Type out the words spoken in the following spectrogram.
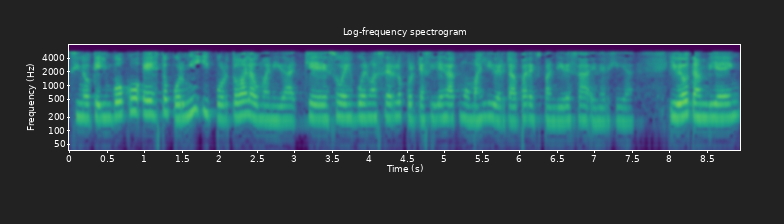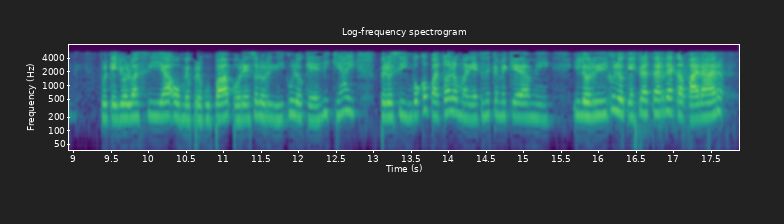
sino que invoco esto por mí y por toda la humanidad, que eso es bueno hacerlo porque así les da como más libertad para expandir esa energía. Y veo también, porque yo lo hacía o me preocupaba por eso, lo ridículo que es, de que, ay, pero si invoco para toda la humanidad, entonces ¿qué me queda a mí? Y lo ridículo que es tratar de acaparar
